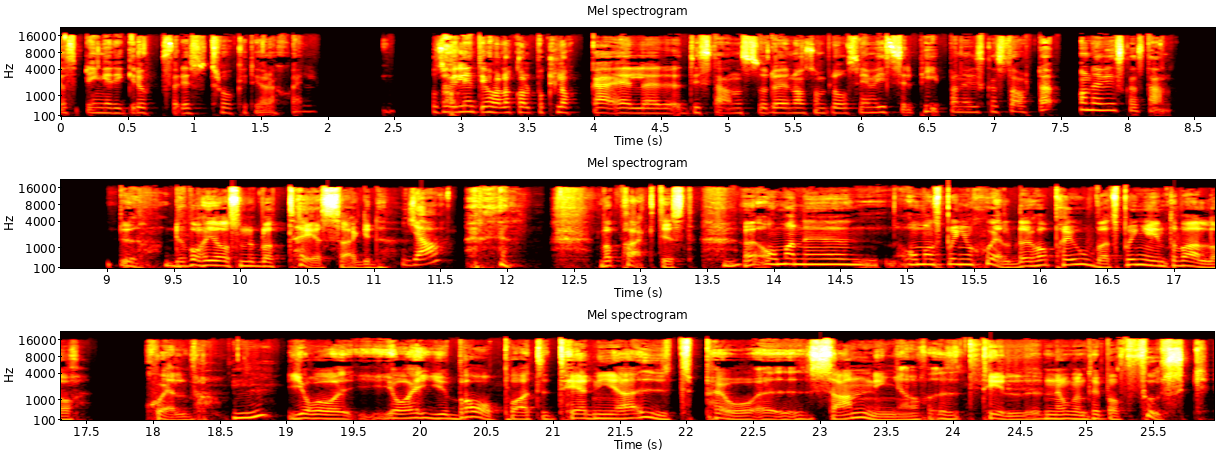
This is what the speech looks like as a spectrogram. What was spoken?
Jag springer i grupp för det är så tråkigt att göra själv. Och så vill inte jag hålla koll på klocka eller distans och då är det någon som blåser i en visselpipa när vi ska starta och när vi ska stanna. Du, du bara gör som du blir tesagd. Ja, Vad praktiskt. Eh, Om, man, eh, om man springer själv, du har provat springa intervaller själv. Mm. Jag, jag är ju bra på att tänja ut på eh, sanningar till någon typ av fusk.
